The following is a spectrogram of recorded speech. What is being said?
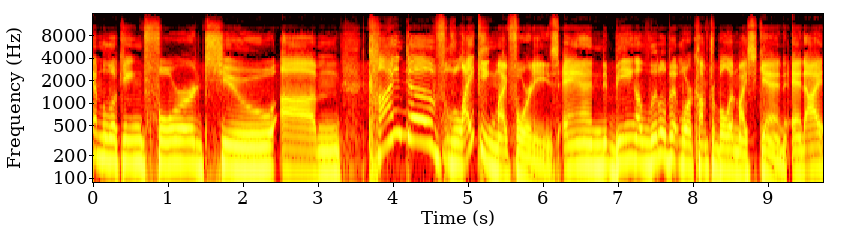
am looking forward to um, kind of liking my 40s and being a little bit more comfortable in my skin. And I,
